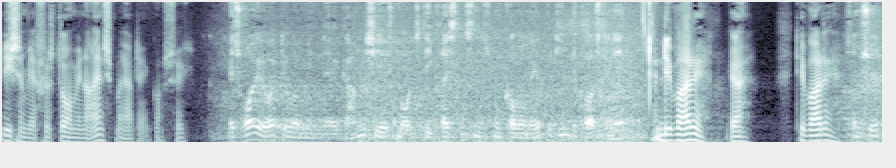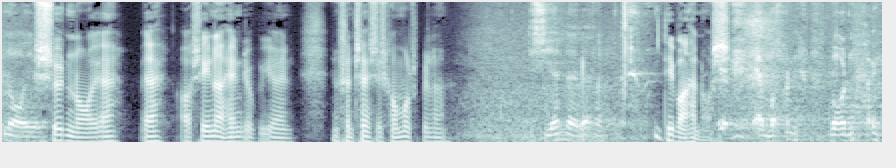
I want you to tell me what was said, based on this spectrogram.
Ligesom jeg forstår min egen smerte, ikke også, ikke? Jeg tror jo, at det var min øh, gamle chef, Morten Stig Christensen, som kommer med på din bekostning, ikke? Det var det, ja. Det var det. Som 17-årig. 17 år, ja. ja. Og senere han jo bliver en, en fantastisk håndboldspiller. Det siger han da i hvert fald. Det var han også. Ja, Morten, Morten var en,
